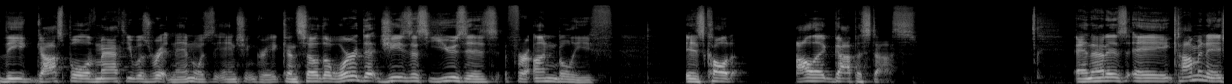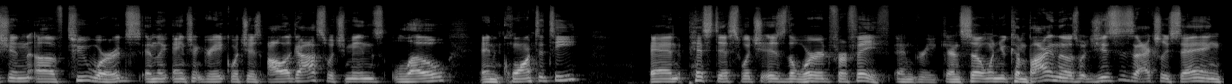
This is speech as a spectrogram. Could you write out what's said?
the Gospel of Matthew was written in, was the ancient Greek. And so the word that Jesus uses for unbelief is called oligopistos. And that is a combination of two words in the ancient Greek, which is oligos, which means low in quantity, and pistis, which is the word for faith in Greek. And so when you combine those, what Jesus is actually saying,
